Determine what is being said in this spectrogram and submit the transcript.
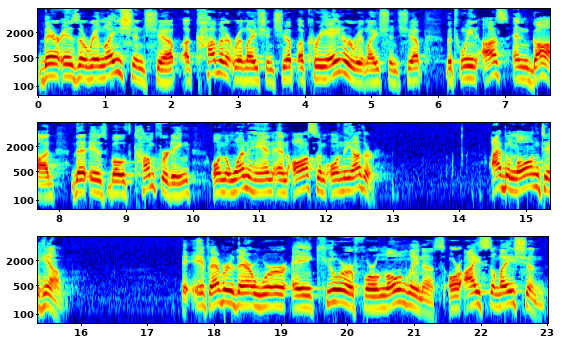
there is a relationship, a covenant relationship, a creator relationship between us and God that is both comforting on the one hand and awesome on the other. I belong to Him. If ever there were a cure for loneliness or isolation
